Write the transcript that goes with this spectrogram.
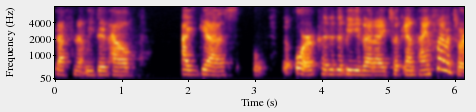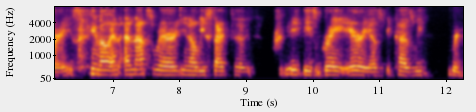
definitely did help i guess or could it be that i took anti-inflammatories you know and and that's where you know we start to create these gray areas because we we're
